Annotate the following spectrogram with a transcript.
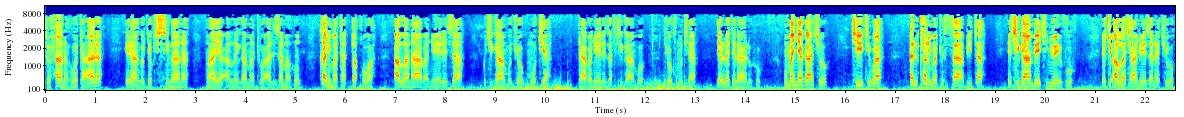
subhanahu wataala era nga ojja kukisiŋŋaana mu aya allah egamba nti wa alzamahum kalimata taqwa. Allah n'abanywereza ku kigambo ky'okumutya n'abanywereza ku kigambo ky'okumutya jalla jalaaluhu. Mu mannya gaakyo kiyitibwa alkalimatu thabita ekigambo ekinywevu. Ekyo allah kyanyweza nakyo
